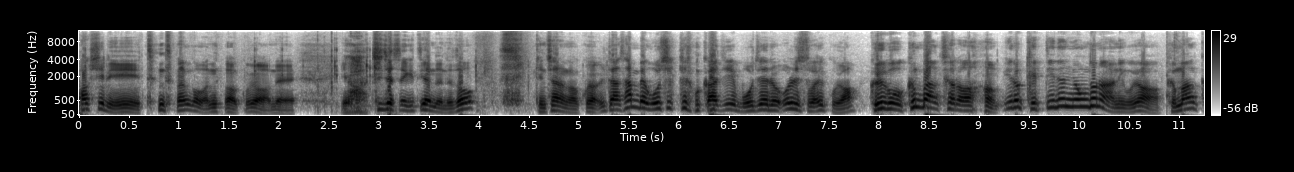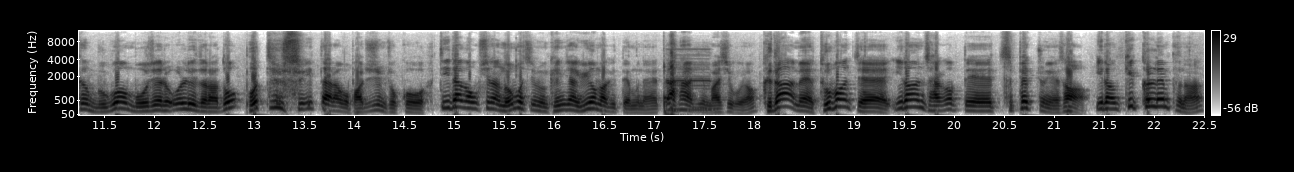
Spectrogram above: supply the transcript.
확실히 튼튼한 거 맞는 것 같고요. 네. 야, 진짜 세게 뛰었는데도 괜찮은 것 같고요. 일단 350kg까지 모재를 올릴 수가 있고요. 그리고 금방처럼 이렇게 뛰는 용도는 아니고요. 그만큼 무거운 모재를 올리더라도 버틸 수 있다라고 봐주시면 좋고 뛰다가 혹시나 넘어지면 굉장히 위험하기 때문에 따라하지 마시고요. 그 다음에 두 번째 이런 작업대 스펙 중에서 이런 킥클램프나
